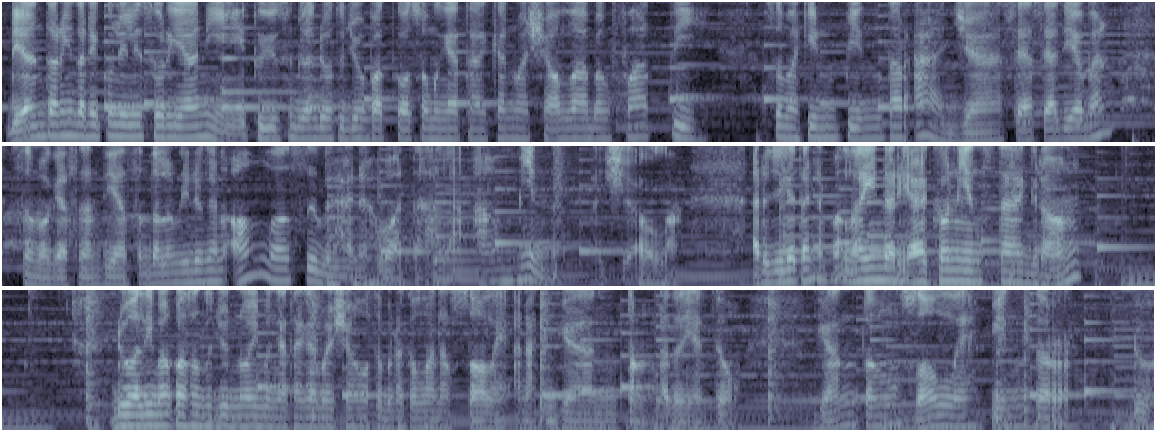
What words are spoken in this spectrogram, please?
Di antaranya tadi Lili Suryani, 792740 mengatakan, Masya Allah Abang Fatih, semakin pintar aja. Sehat-sehat ya bang. Semoga senantiasa dalam lindungan Allah subhanahu wa ta'ala. Amin. Masya Allah. Ada juga tanggapan lain dari akun Instagram. 2507 Noi mengatakan Masya Allah tabarakallah anak soleh, anak ganteng katanya tuh. Ganteng, soleh, pinter. Duh,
